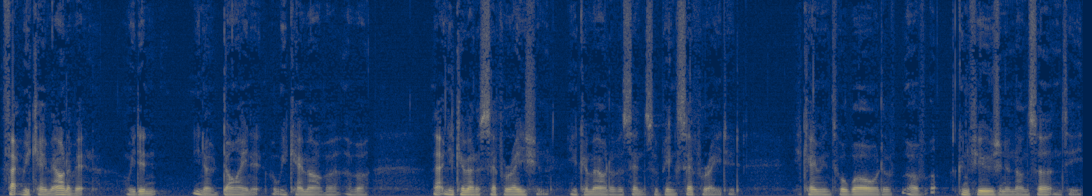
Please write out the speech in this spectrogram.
fact we came out of it, we didn't, you know, die in it, but we came out of a, of a that you came out of separation. You came out of a sense of being separated. You came into a world of, of confusion and uncertainty.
